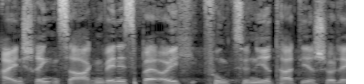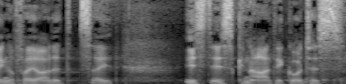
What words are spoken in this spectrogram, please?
einschränkend sagen, wenn es bei euch funktioniert hat, ihr schon länger verheiratet seid, ist es Gnade Gottes.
